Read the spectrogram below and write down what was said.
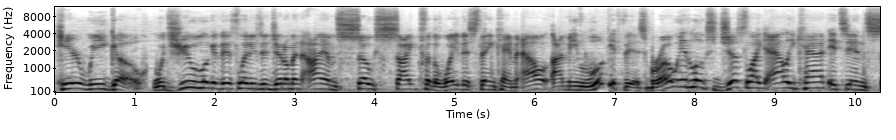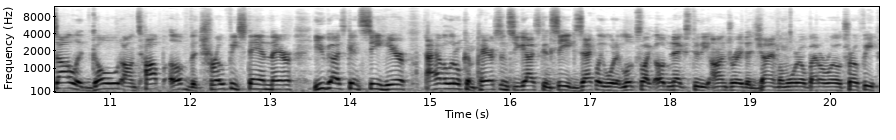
here we go. Would you look at this, ladies and gentlemen? I am so psyched for the way this thing came out. I mean, look at this, bro. It looks just like Alley Cat. It's in solid gold on top of the trophy stand there. You guys can see here, I have a little comparison so you guys can see exactly what it looks like up next to the Andre the Giant Memorial Battle Royal Trophy.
